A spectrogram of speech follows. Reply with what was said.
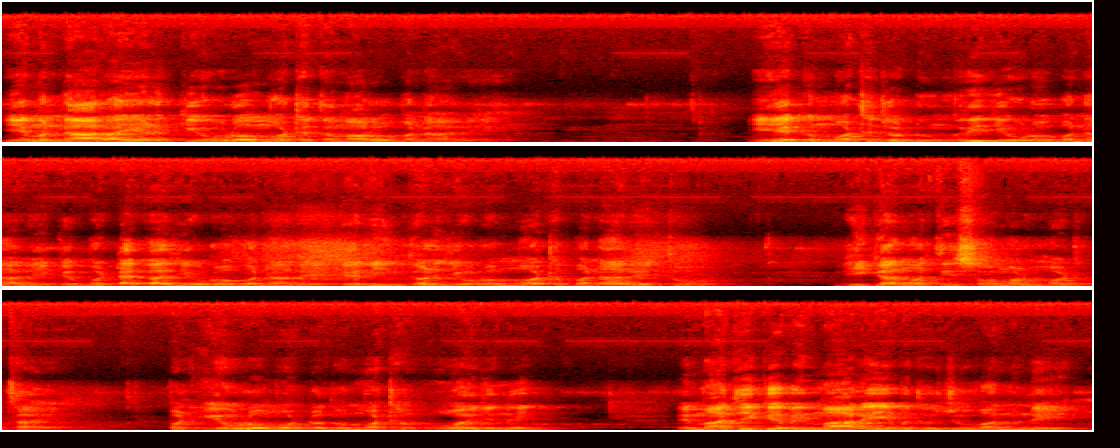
એમ નારાયણ કેવડો મઠ તમારો બનાવે? એક મઠ જો ડુંગળી જેવડો બનાવે કે બટાકા જેવડો બનાવે કે રીંગણ જેવડો મઠ બનાવે તો વીઘામાંથી સોમણ મઠ થાય. પણ એવડો મોટો તો મઠ હોય જ નહીં. એ માજી કે, ભાઈ, મારે એ બધું જોવાનું નહીં.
